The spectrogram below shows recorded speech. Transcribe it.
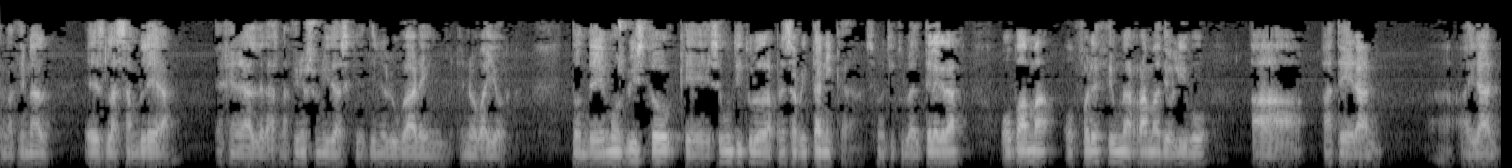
Internacional es la Asamblea General de las Naciones Unidas que tiene lugar en, Nueva York, donde hemos visto que, según titula la prensa británica, según titula el Telegraph, Obama ofrece una rama de olivo a, Teherán, a, Irán,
